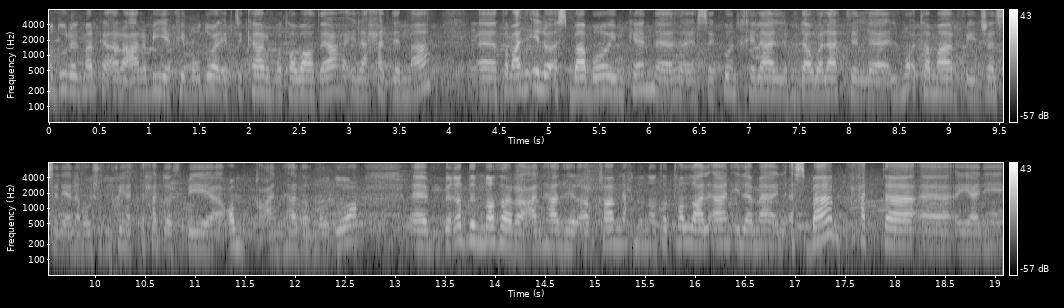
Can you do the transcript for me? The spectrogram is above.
حضور المرأة العربية في موضوع الابتكار متواضع إلى حد ما. طبعا له أسبابه يمكن أه سيكون خلال مداولات المؤتمر في الجلسة اللي أنا موجود فيها التحدث بعمق عن هذا الموضوع. أه بغض النظر عن هذه الأرقام نحن نتطلع الآن إلى ما الأسباب حتى يعني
